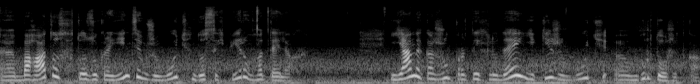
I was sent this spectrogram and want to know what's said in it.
Е, Багато хто з українців живуть до сих пір в готелях. Я не кажу про тих людей, які живуть е, в гуртожитках.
